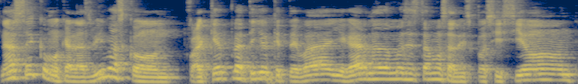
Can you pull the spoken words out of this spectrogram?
no sé, como que a las vivas con cualquier platillo que te va a llegar, nada más estamos a disposición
